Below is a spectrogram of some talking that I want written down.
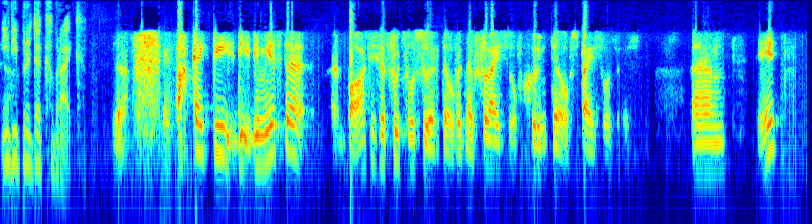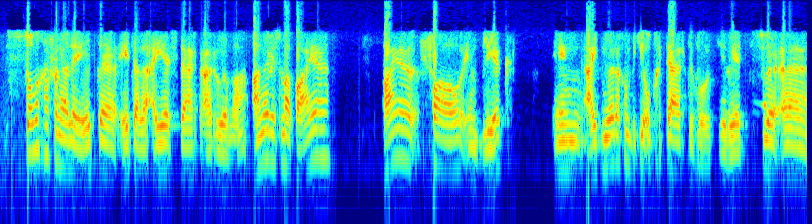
hierdie produk gebruik. Ja. Ag kyk die die die meeste basiese voedselsoorte of dit nou vleis of groente of stysels is. Ehm um, het sommige van hulle het eh, het hulle eie sterk aroma, ander is maar baie baie vaal en bleek en hy het nodig om bietjie opgeterg te word. Jy weet, so uh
